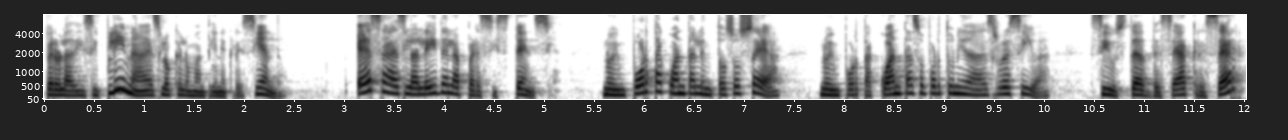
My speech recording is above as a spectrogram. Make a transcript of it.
pero la disciplina es lo que lo mantiene creciendo. Esa es la ley de la persistencia. No importa cuán talentoso sea, no importa cuántas oportunidades reciba, si usted desea crecer,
